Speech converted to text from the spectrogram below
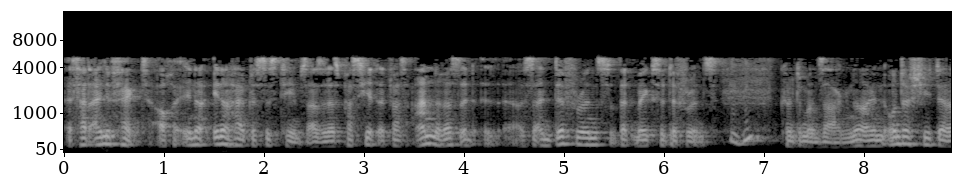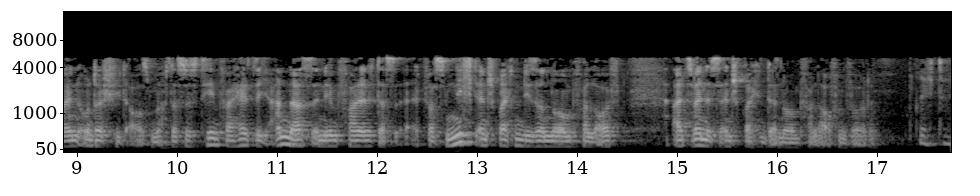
Es hat einen Effekt, auch inner, innerhalb des Systems. Also das passiert etwas anderes. Es ist ein Difference that makes a difference, mhm. könnte man sagen. Ne? Ein Unterschied, der einen Unterschied ausmacht. Das System verhält sich anders in dem Fall, dass etwas nicht entsprechend dieser Norm verläuft, als wenn es entsprechend der Norm verlaufen würde. Richtig.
